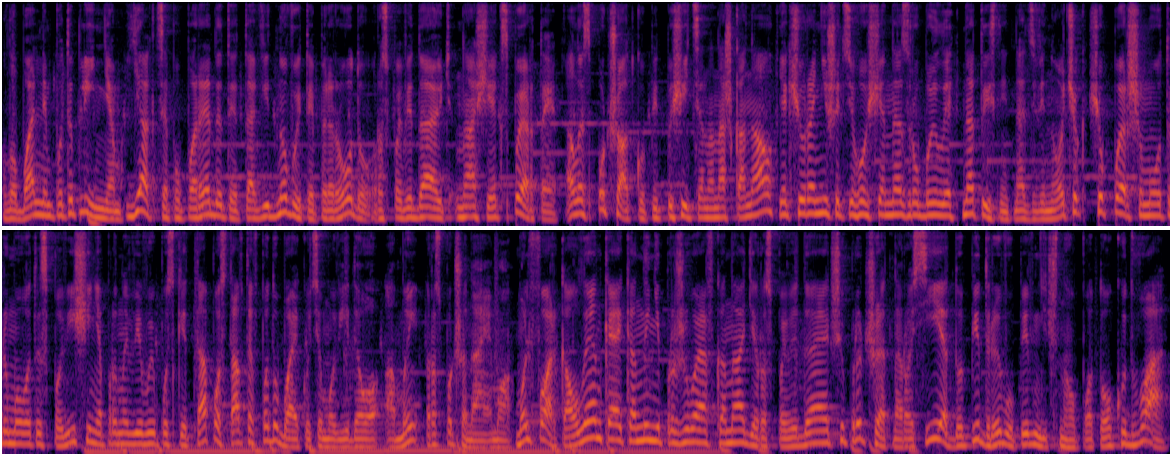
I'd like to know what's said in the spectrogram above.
глобальним потеплінням. Як це попередити та відновити природу, розповідають наші експерти. Але спочатку підпишіться на наш канал, якщо раніше цього ще не зробили. Натисніть на дзвіночок, щоб першими отримувати сповіщення про нові випуски, та поставте вподобайку цьому відео. А ми розпочинаємо. Мольфарка Оленка, яка нині проживає в Канаді, розповідає, чи причетна Росія до підриву північного потоку. 2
